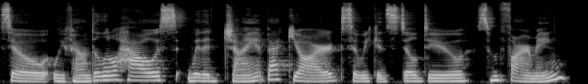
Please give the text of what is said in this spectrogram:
So we found a little house with a giant backyard so we could still do some farming.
